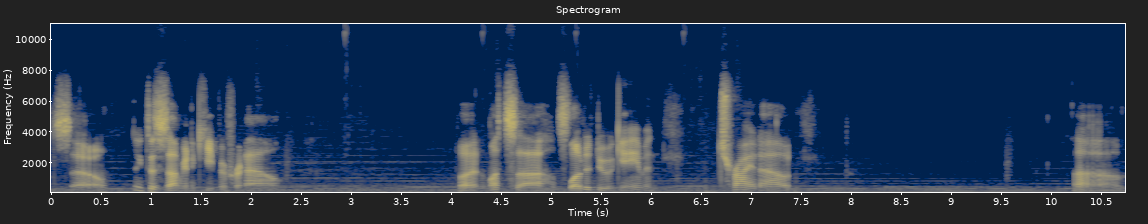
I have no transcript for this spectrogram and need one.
So I think this is how I'm going to keep it for now. But let's uh, let's load into a game and try it out. Um,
